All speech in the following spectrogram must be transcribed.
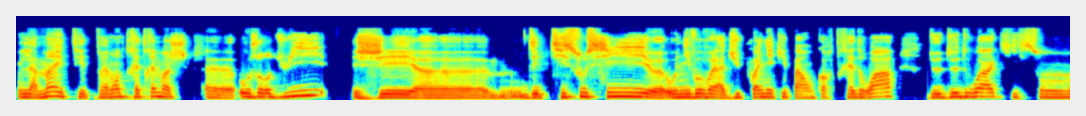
la main était vraiment très très moche. Euh, Aujourd'hui, j'ai des petits soucis au niveau voilà du poignet qui est pas encore très droit, de deux doigts qui sont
